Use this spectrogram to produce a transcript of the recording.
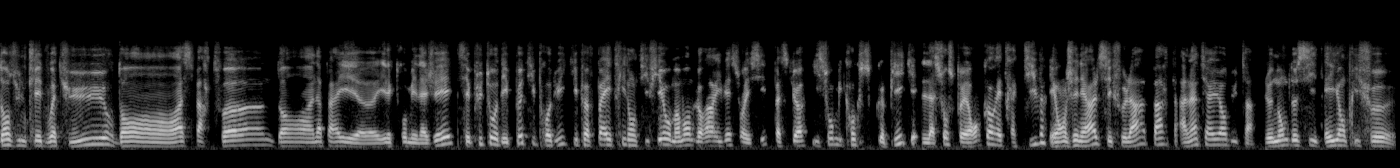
dans une clé de voiture, dans un smartphone, dans un appareil euh, électroménager. C'est plutôt des petits produits qui peuvent pas être identifiés au moment de leur arrivée sur les sites parce qu'ils sont microscopiques. La source peut encore être active et en général, ces feux-là partent à l'intérieur du tas. Le nombre de sites ayant pris feu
